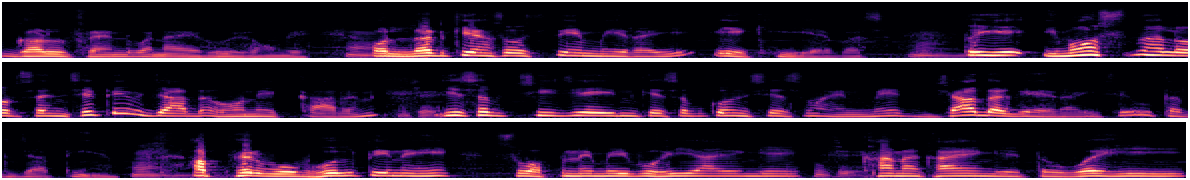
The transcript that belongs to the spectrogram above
गर्लफ्रेंड बनाए हुए होंगे। और लड़कियाँ सोचती हैं मेरा ये एक ही है बस। तो ये इमोशनल और सेंसिटिव ज़्यादा होने के कारण ये सब चीज़ें इनके सबकॉन्शियस माइंड में ज़्यादा गहराई से उतर जाती हैं। अब फिर वो भूलती नहीं स्वप्न में वही आएँगे खाना खाएँगे तो वही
